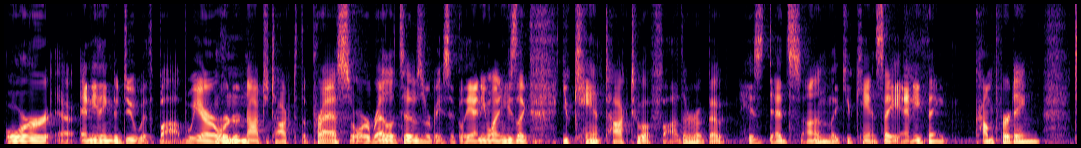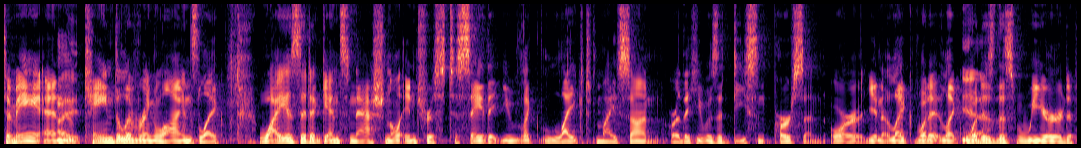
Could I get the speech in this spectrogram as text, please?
or uh, anything to do with Bob. We are ordered not to talk to the press or relatives or basically anyone. He's like, you can't talk to a father about his dead son. Like, you can't say anything comforting to me. And I- Caine delivering lines like, why is it against national interest to say that you like liked my son or that he was a decent person or, you know, like what it, like, what Yeah. is this weird,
